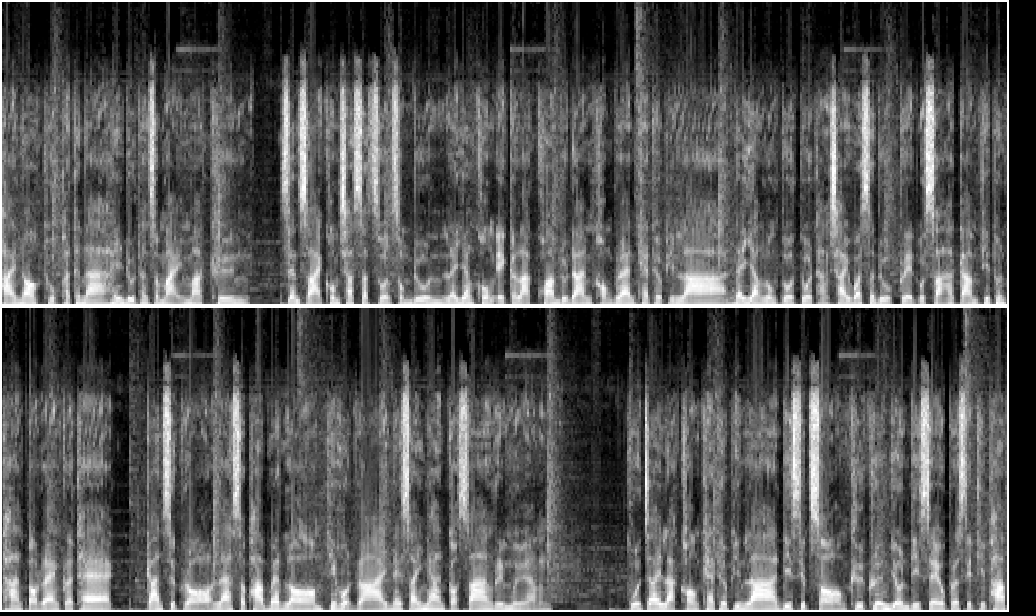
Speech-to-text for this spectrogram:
ภายนอกถูกพัฒนาให้ดูทันสมัยมากขึ้น เส้นสายคมชัดสัดส่วนสมดุลและยังคงเอกลักษณ์ความดุดันของแบรนด์ Caterpillar ได้อย่างลงตัวตัวถังใช้วัสดุเกรดอุตสาหกรรมที่ทนทานต่อแรงกระแทก การสึกหรอและสภาพแวดล้อมที่โหดร้ายในไซต์งานก่อสร้างหรือเหมืองหัวใจหลักของ Caterpillar D12 คือเครื่องยนต์ดีเซลประสิทธิภาพ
